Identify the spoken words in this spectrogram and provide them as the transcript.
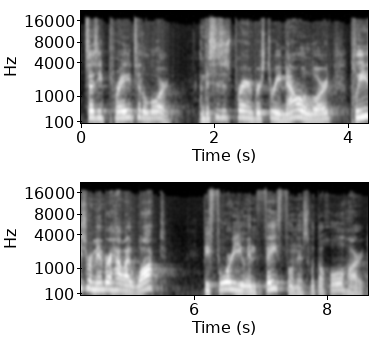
It says he prayed to the Lord. And this is his prayer in verse 3 Now, O Lord, please remember how I walked before you in faithfulness with a whole heart.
